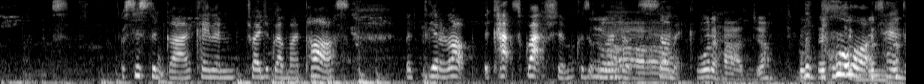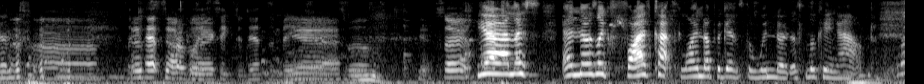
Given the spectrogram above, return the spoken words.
assistant guy came and tried to grab my pass, like to get it up, the cat scratched him because it was under its Oh, stomach. What a hard job. The poor attendant. Uh, the cat's probably work. sick to death of being Yeah. there as well. Yeah. So, Yeah, and there's and there was like five cats lined up against the window just looking out.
